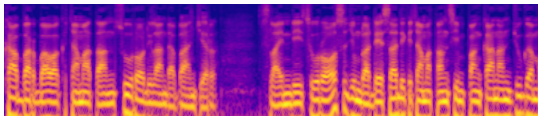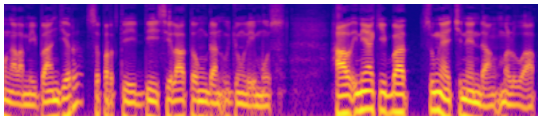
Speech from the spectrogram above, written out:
kabar bahwa kecamatan Suro dilanda banjir. Selain di Suro, sejumlah desa di kecamatan Simpang Kanan juga mengalami banjir seperti di Silatong dan Ujung Limus. Hal ini akibat sungai Cinendang meluap.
